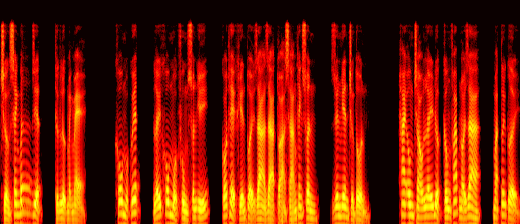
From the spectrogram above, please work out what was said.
trường xanh bất diệt, thực lực mạnh mẽ. Khô một quyết, lấy khô một phùng xuân ý, có thể khiến tuổi già già tỏa sáng thanh xuân, duyên niên trường tồn. Hai ông cháu lấy được công pháp nói ra, mặt tươi cười,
